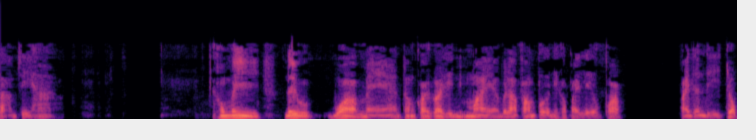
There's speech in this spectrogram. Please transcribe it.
สามสี่ห้าเขาไม่ได้ว่าแหมต้องค่อยๆดีนิดไม่อะเวลาฟังเพลินนี่เขาไปเร็วปั๊บไปทันทีจบ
